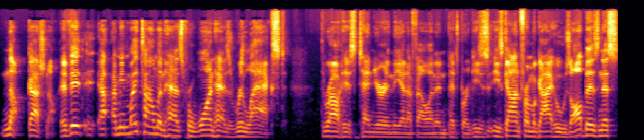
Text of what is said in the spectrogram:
No, gosh, no. If it, I mean, Mike Tomlin has, for one, has relaxed throughout his tenure in the NFL and in Pittsburgh. He's he's gone from a guy who was all business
